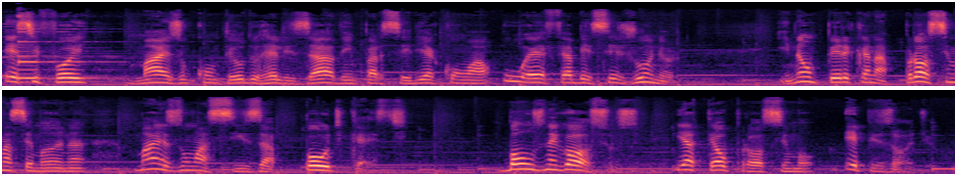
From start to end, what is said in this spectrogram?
Esse foi mais um conteúdo realizado em parceria com a UFABC Júnior. E não perca na próxima semana mais um Assisa Podcast. Bons negócios e até o próximo episódio.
